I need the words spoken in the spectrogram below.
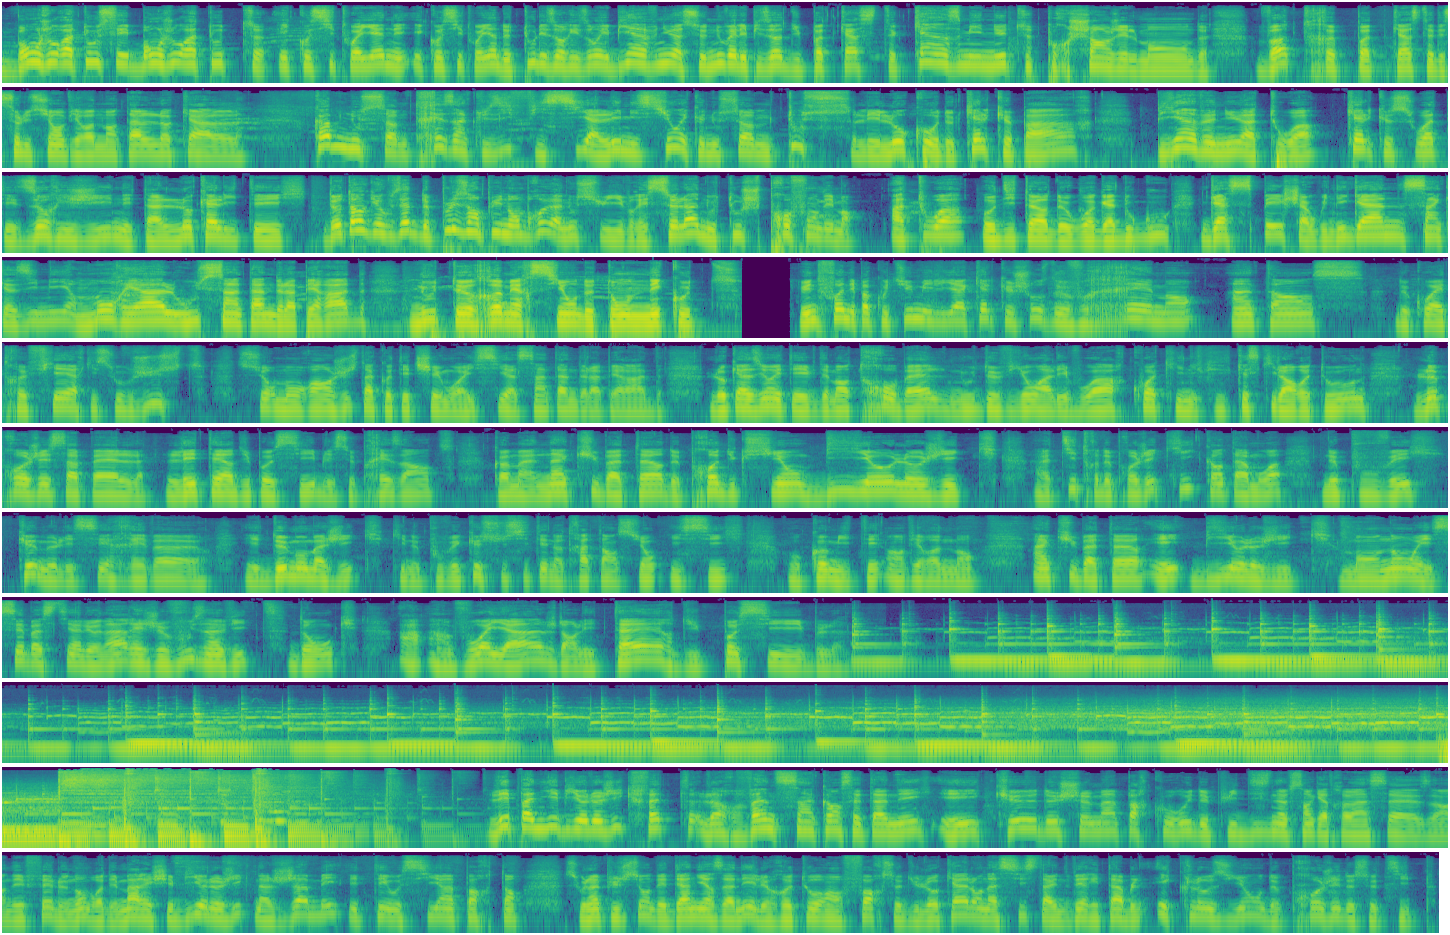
Bonjour à tous et bonjour à toutes, éco-citoyennes et éco-citoyens de tous les horizons et bienvenue à ce nouvel épisode du podcast 15 minutes pour changer le monde, votre podcast des solutions environnementales locales. Comme nous sommes très inclusifs ici à l'émission et que nous sommes tous les locaux de quelque part, bienvenue à toi quelles que soient tes origines et ta localité. D'autant que vous êtes de plus en plus nombreux à nous suivre et cela nous touche profondément. À toi, auditeur de Ouagadougou, Gaspé, Shawinigan, Saint-Casimir, Montréal ou Sainte-Anne-de-la-Pérade, nous te remercions de ton écoute. Une fois n'est pas coutume, il y a quelque chose de vraiment intense de quoi être fier qui s'ouvre juste sur mon rang, juste à côté de chez moi, ici à Sainte-Anne-de-la-Pérade. L'occasion était évidemment trop belle, nous devions aller voir quoi qu'est-ce qu'il en retourne. Le projet s'appelle Terres du Possible et se présente comme un incubateur de production biologique. Un titre de projet qui, quant à moi, ne pouvait que me laisser rêveur et deux mots magiques qui ne pouvaient que susciter notre attention ici au comité environnement, incubateur et biologique. Mon nom est Sébastien Léonard et je vous invite donc à un voyage dans les terres du possible. Les paniers biologiques fêtent leurs 25 ans cette année et que de chemin parcouru depuis 1996. En effet, le nombre des maraîchers biologiques n'a jamais été aussi important. Sous l'impulsion des dernières années et le retour en force du local, on assiste à une véritable éclosion de projets de ce type.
